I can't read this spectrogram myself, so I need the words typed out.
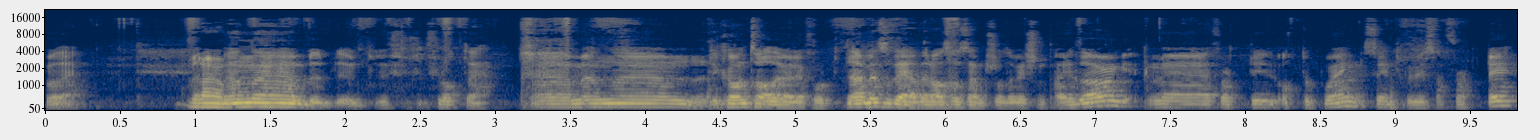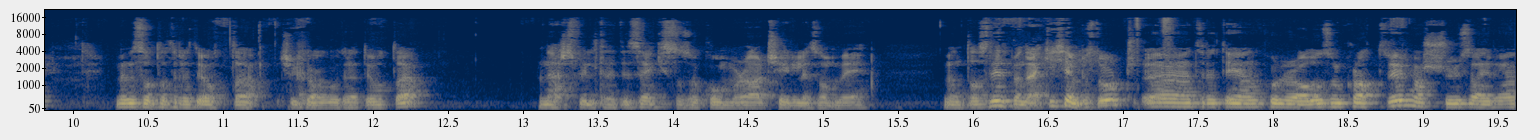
på det. Men b- Flott, det. Uh, Men uh, vi kan ta det veldig fort. Dallas leder altså Central Division per i dag med 48 poeng. St. Louis har 40. Minnesota 38, Chicago 38. Nashville 36, og så kommer da Chile som vi venta oss litt. Men det er ikke kjempestort. Eh, 31 Colorado som klatrer, har sju seire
